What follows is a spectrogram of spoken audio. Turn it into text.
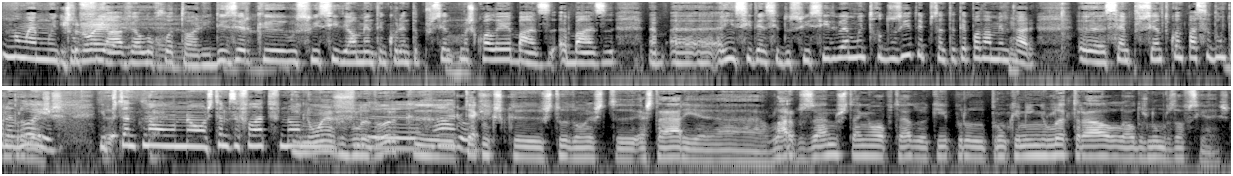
não é muito não é- fiável o relatório. Dizer que o suicídio aumenta em 40%, uhum. mas qual é a base? A base, a, a, a, incidência do suicídio é muito reduzida e, portanto, até pode aumentar uh, 100% quando passa de 1 um para 2. E, portanto, não, não estamos a falar de fenómenos. E não é revelador uh, que raros. técnicos que estudam este, esta área há largos anos tenham optado aqui por, por um caminho lateral ao dos números oficiais?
